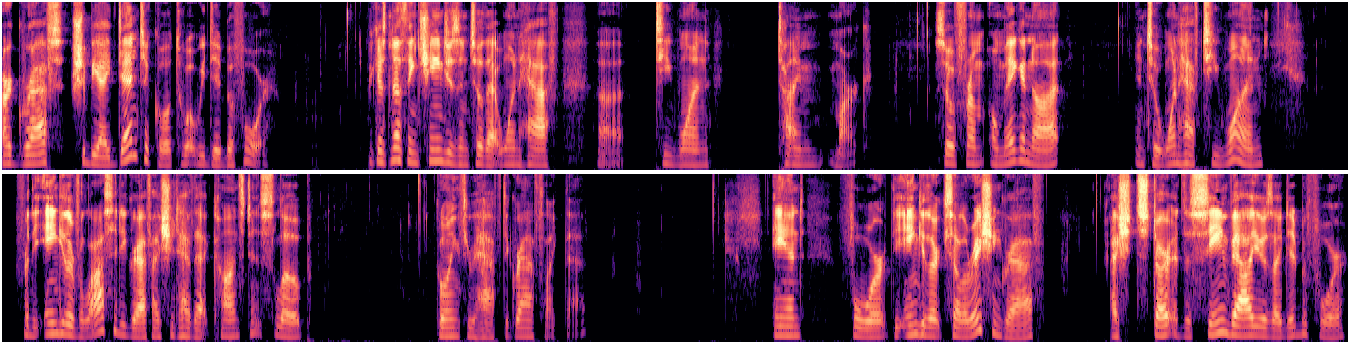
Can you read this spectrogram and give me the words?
our graphs should be identical to what we did before because nothing changes until that 1 half uh, t1 time mark. So from omega naught until 1 half t1, for the angular velocity graph, I should have that constant slope going through half the graph like that. And for the angular acceleration graph, I should start at the same value as I did before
